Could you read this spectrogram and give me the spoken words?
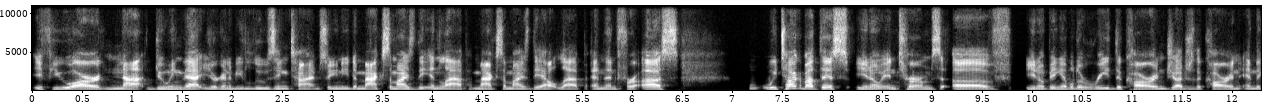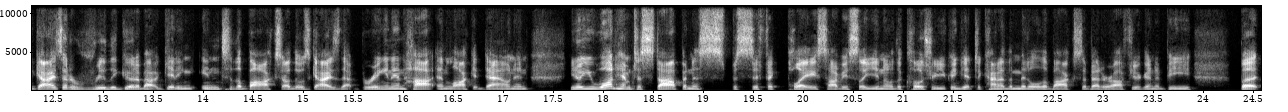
if you are not doing that, you're going to be losing time. So you need to maximize the in lap, maximize the out lap. And then for us, we talk about this, you know, in terms of, you know, being able to read the car and judge the car. And, and the guys that are really good about getting into the box are those guys that bring it in hot and lock it down. And, you know, you want him to stop in a specific place. Obviously, you know, the closer you can get to kind of the middle of the box, the better off you're going to be. But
